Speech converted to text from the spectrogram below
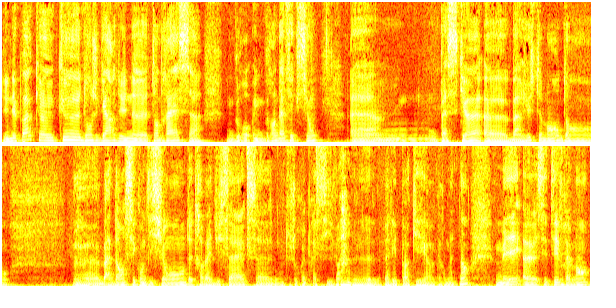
une époque euh, que dont je garde une tendresse, une, grande affection, euh, parce que ben justement dans ben dans ces conditions de travail du sexe, bon toujours répressive hein, à l'époque et encore maintenant, mais c'était vraiment,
